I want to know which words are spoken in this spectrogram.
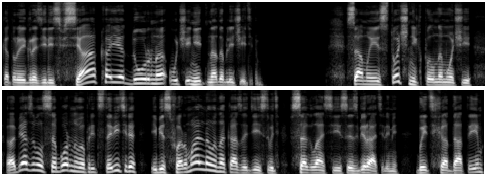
которые грозились всякое дурно учинить над обличителем. Самый источник полномочий обязывал соборного представителя и без формального наказа действовать в согласии с избирателями, быть ходатаем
